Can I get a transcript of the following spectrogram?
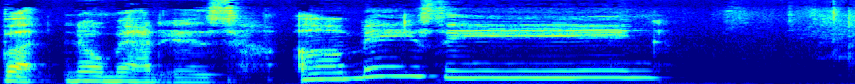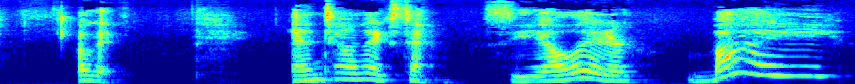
But Nomad is amazing. Okay. Until next time. See y'all later. Bye.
